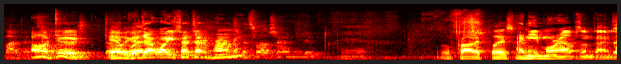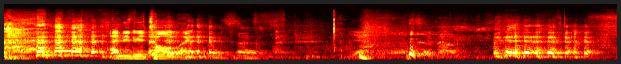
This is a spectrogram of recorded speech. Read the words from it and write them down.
bypassed. Oh, dude. this. Yeah, we Was got that why you said that in front of me? That's what I was trying to do. Yeah. Little product place. I need more help sometimes. I need to be told, like, So does Mike. Yeah.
